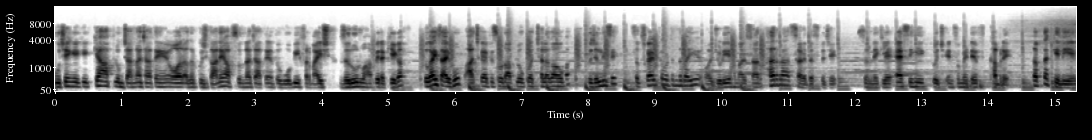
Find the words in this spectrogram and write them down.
पूछेंगे कि क्या आप लोग जानना चाहते हैं, और अगर कुछ गाने आप सुनना चाहते हैं तो वो भी फरमाइश ज़रूर वहाँ पे रखिएगा। तो गाइस आई होप आज का एपिसोड आप लोगों को अच्छा लगा होगा। तो जल्दी से सब्सक्राइब का बटन दबाइए, और जुड़िए हमारे साथ हर रात साढ़े दस बजे। सुनने के लिए ऐसी ही कुछ इन्फॉर्मेटिव खबरें। तब तक के लिए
